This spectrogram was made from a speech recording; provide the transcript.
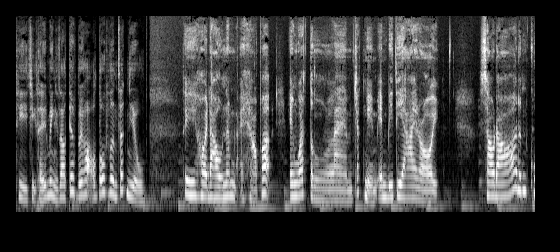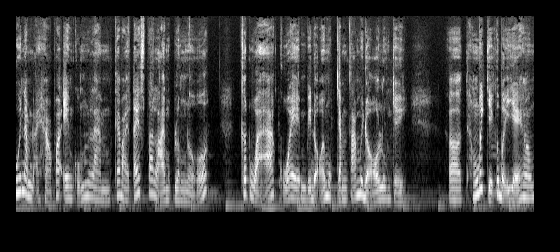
thì chị thấy mình giao tiếp với họ tốt hơn rất nhiều. Thì hồi đầu năm đại học á em quá từng làm trắc nghiệm MBTI rồi. Sau đó đến cuối năm đại học á em cũng làm cái bài test đó lại một lần nữa. Kết quả của em bị đổi 180 độ luôn chị. Ờ, không biết chị có bị vậy không?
